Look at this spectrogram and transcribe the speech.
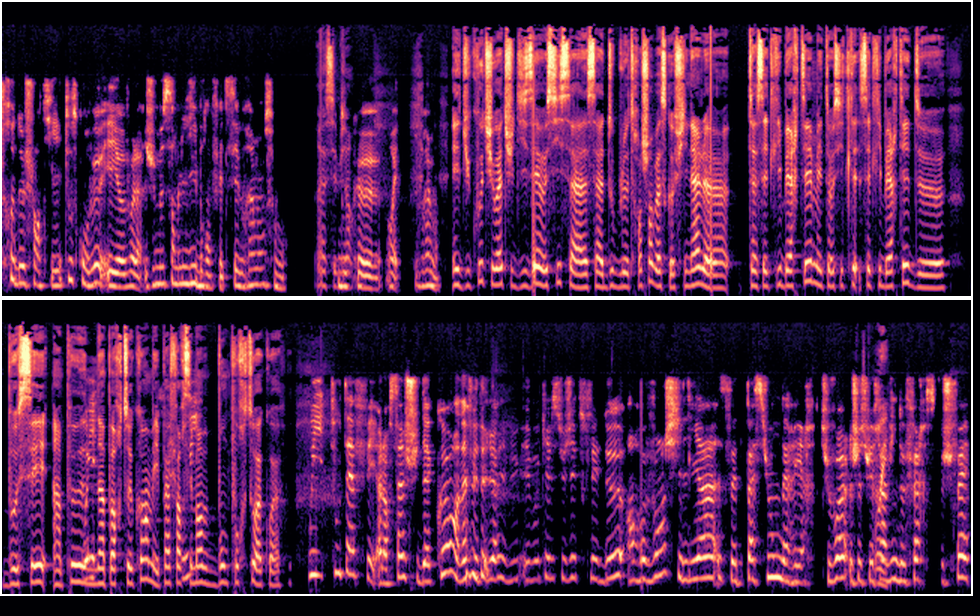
trop de chantier, tout ce qu'on veut. Et voilà, je me sens libre en fait. C'est vraiment ce mot. Ah, c'est bien. Donc, ouais, vraiment. Et du coup, tu vois, tu disais aussi ça, ça double tranchant parce qu'au final, tu as cette liberté, mais tu as aussi cette liberté de bosser un peu n'importe quand, mais pas forcément bon pour toi, quoi. Oui, tout à fait. Alors ça, je suis d'accord. On avait d'ailleurs évoqué le sujet toutes les deux. En revanche, il y a cette passion derrière. Tu vois, je suis ravie de faire ce que je fais.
